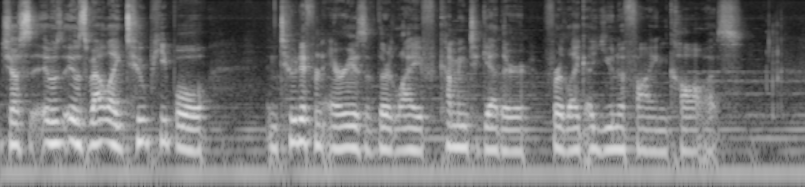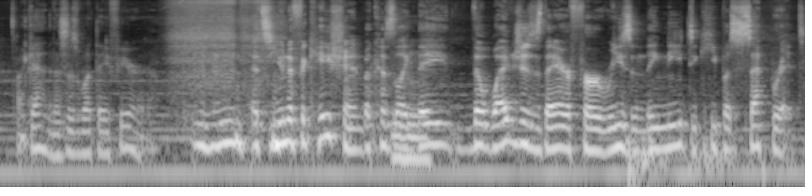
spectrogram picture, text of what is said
just it was it was about like two people in two different areas of their life coming together for like a unifying cause. Again, this is what they fear. Mm-hmm. It's unification because like Mhm. they the wedge is there for a reason. They need to keep us separate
